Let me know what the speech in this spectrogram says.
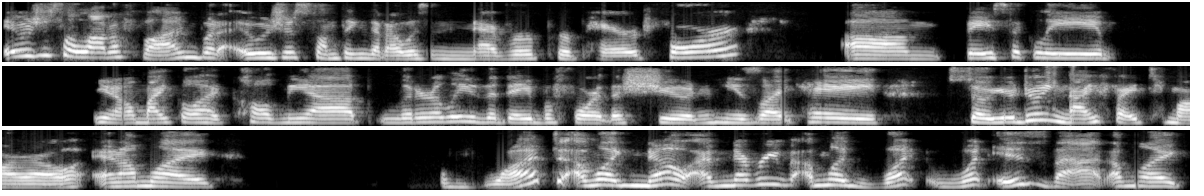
it was just a lot of fun, but it was just something that I was never prepared for. Um basically, you know, Michael had called me up literally the day before the shoot and he's like, "Hey, so you're doing knife fight tomorrow." And I'm like, "What?" I'm like, "No, I've never even I'm like, "What what is that?" I'm like,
